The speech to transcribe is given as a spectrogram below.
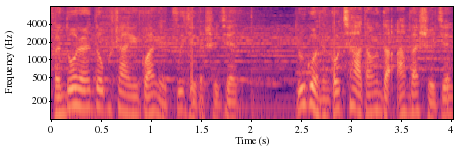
很多人都不善于管理自己的时间，如果能够恰当的安排时间，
